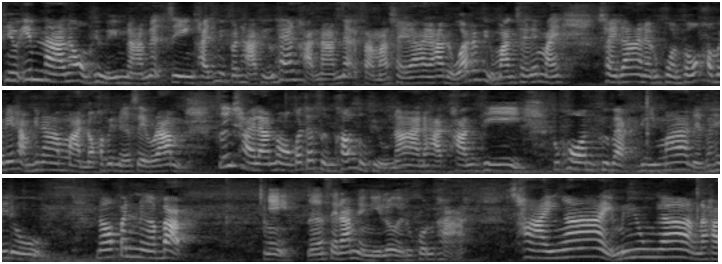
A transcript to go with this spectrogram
ผิวอิ่มน้ำเรื่องของผิวอิ่มน้ำเนี่ยจริงใครที่มีปัญหาผิวแห้งขาดน้ำเนี่ยสามารถใช้ได้นะคะ หรือว่าถ้าผิวมันใช้ได้ไหมใช้ได้นะทุกคนเพราะว่าเขาไม่ได้ทำให้หน้ามันเนาะเขาเป็นเนื้อเซรั่มซึ่งใช้แล้วน้องก็จะซึมเข้าสู่ผิวหน้านะคะทันทีทุกคนคือแบบดีมากเดี๋ยวจะให้ดู น้องเป็นเนื้อแบบนี่เนื้อเซรั่มอย่างนี้เลยทุกคนค่ะใช้ง่ายไม่ยุ่งยากนะคะ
